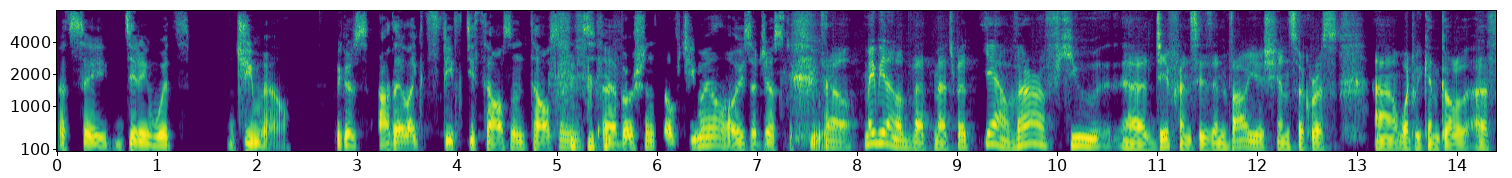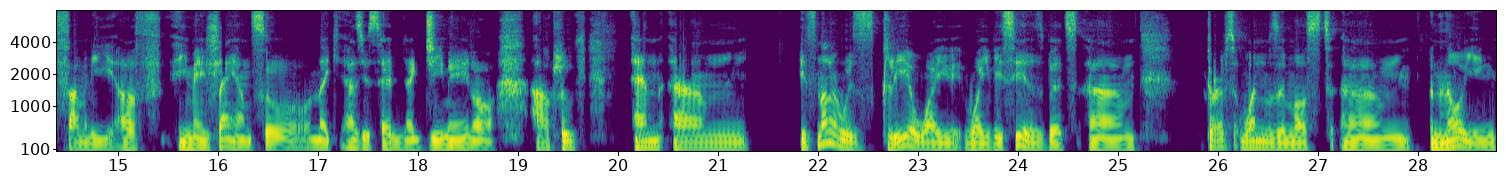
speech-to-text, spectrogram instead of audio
let's say, dealing with Gmail? because are there like 50,000 uh, versions of Gmail or is it just a few? So maybe not that much, but yeah, there are a few uh, differences and variations across uh, what we can call a family of email clients. So like, as you said, like Gmail or Outlook. And, um, it's not always clear why, why this is, but, um, perhaps one of the most um, annoying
